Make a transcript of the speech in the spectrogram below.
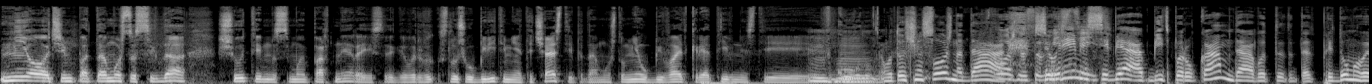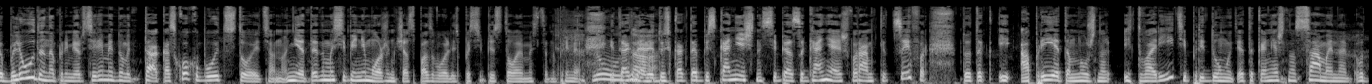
Не очень, потому что всегда шутим с моим партнером, если говорю, слушай, уберите мне эти части, потому что мне убивает креативность в голову. Вот очень сложно, да. Все время себя бить по рукам рукам, да, вот придумывая блюдо, например, все время думать, так, а сколько будет стоить оно? Нет, это мы себе не можем сейчас позволить по себестоимости, например, ну, и так да. далее. То есть, когда бесконечно себя загоняешь в рамки цифр, то это, и, а при этом нужно и творить, и придумать, это, конечно, самое, вот,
